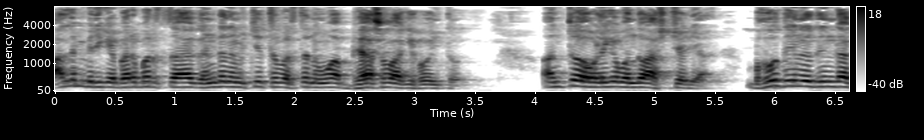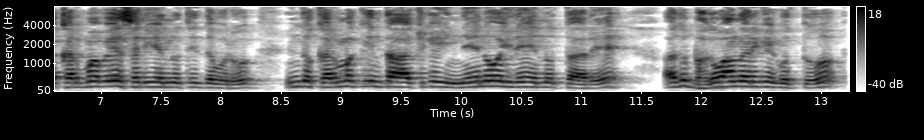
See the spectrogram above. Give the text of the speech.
ಆಲಂಬಿನಿಗೆ ಬರಬರ್ತಾ ಗಂಡನ ವಿಚಿತ್ರ ವರ್ತನವು ಅಭ್ಯಾಸವಾಗಿ ಹೋಯಿತು. ಅಂತೂ ಅವಳಿಗೆ ಒಂದು ಆಶ್ಚರ್ಯ. ಬಹುದಿನದಿಂದ ಕರ್ಮವೇ ಸರಿ ಎನ್ನುತ್ತಿದ್ದವರು, ಇಂದು ಕರ್ಮಕ್ಕಿಂತ ಆಚೆಗೆ ಇನ್ನೇನೋ ಇದೆ ಎನ್ನುತ್ತಾರೆ. ಅದು ಭಗವಾನರಿಗೆ ಗೊತ್ತು.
